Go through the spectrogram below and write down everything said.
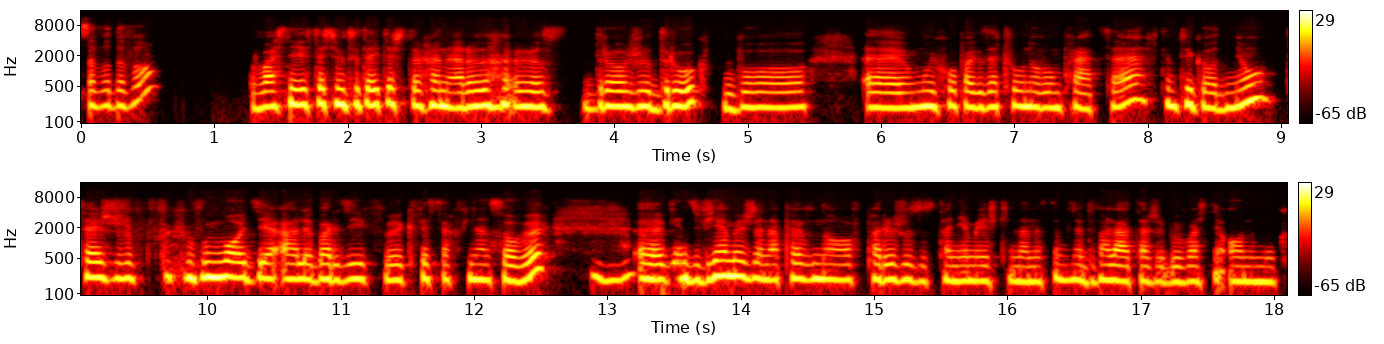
zawodowo? Właśnie jesteśmy tutaj też trochę na rozdrożu dróg, bo e, mój chłopak zaczął nową pracę w tym tygodniu, też w, w modzie, ale bardziej w kwestiach finansowych, mhm. E, więc wiemy, że na pewno w Paryżu zostaniemy jeszcze na następne dwa lata, żeby właśnie on mógł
